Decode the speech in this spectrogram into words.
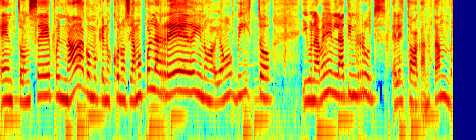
Entonces, pues nada, como que nos conocíamos por las redes y nos habíamos visto. Y una vez en Latin Roots, él estaba cantando.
